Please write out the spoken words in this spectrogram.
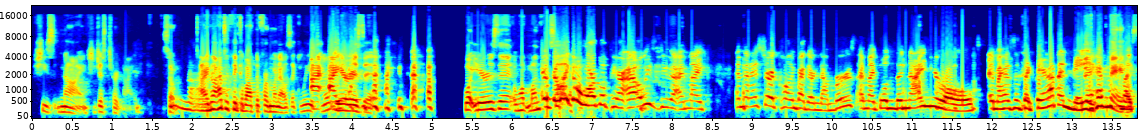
she's nine. She just turned nine. So nine. I don't have to think about the from when I was like, wait, what I, year I, is it? What year is it? What month I feel like a horrible parent. I always do that. I'm like, and then I started calling by their numbers. I'm like, well, the nine year old, and my husband's like, they have a name. They have names. Like,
